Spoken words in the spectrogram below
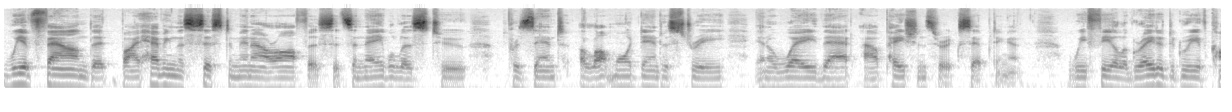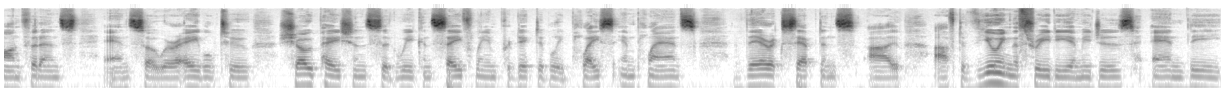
we have found that by having the system in our office, it's enabled us to present a lot more dentistry in a way that our patients are accepting it. We feel a greater degree of confidence and so we're able to show patients that we can safely and predictably place implants, their acceptance uh, after viewing the 3D images and the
